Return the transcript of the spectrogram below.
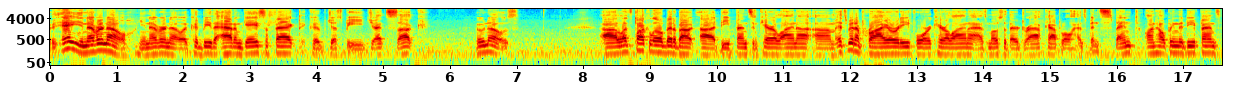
hey, you never know. You never know. It could be the Adam Gase effect. It could just be Jets suck. Who knows? Uh, let's talk a little bit about uh, defense in Carolina. Um, it's been a priority for Carolina as most of their draft capital has been spent on helping the defense.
